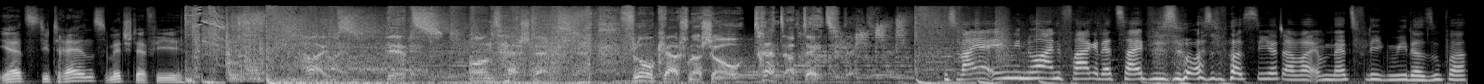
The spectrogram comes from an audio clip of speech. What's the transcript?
Jetzt die Trends mit Steffi. Hypes, Hits und Hashtags. Flo Kerschner Show Trend Update. Es war ja irgendwie nur eine Frage der Zeit, bis sowas passiert, aber im Netz fliegen wieder super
